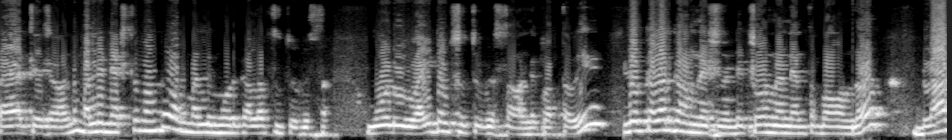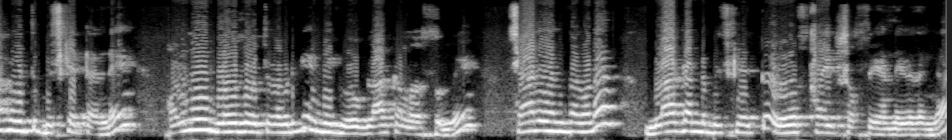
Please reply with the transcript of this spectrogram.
తయారు చేసామండి. మళ్ళీ నెక్స్ట్ మంత్ మళ్ళీ మూడు కలర్స్ చూపిస్తాం మూడు ఐటమ్స్ చూపిస్తామండి కొత్తవి. ఇది కలర్ కాంబినేషన్ అండి. చూడండి ఎంత బాగుందో. బ్లాక్ విత్ బిస్కెట్ అండి. పళ్ళు బ్లౌజ్ వచ్చేటప్పటికి మీకు బ్లాక్ కలర్ వస్తుంది. శారీ అంతా కూడా బ్లాక్ అండ్ బిస్కెట్ స్ట్రైప్స్ వస్తాయండి ఈ విధంగా.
